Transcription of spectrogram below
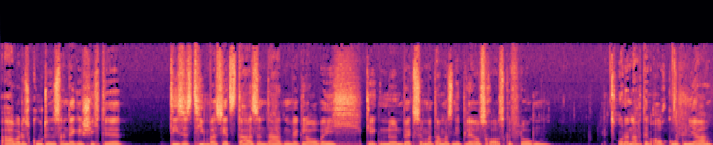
Aber das Gute ist an der Geschichte, dieses Team, was jetzt da sind, da hatten wir, glaube ich, gegen Nürnberg sind wir damals in die Playoffs rausgeflogen. Oder nach dem auch guten Jahr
